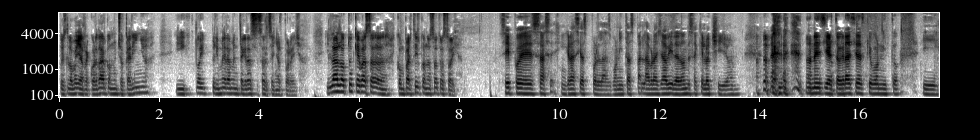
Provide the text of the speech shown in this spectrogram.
pues lo voy a recordar con mucho cariño y doy primeramente gracias al Señor por ello. Y Lalo, ¿tú qué vas a compartir con nosotros hoy? Sí, pues gracias por las bonitas palabras. Ya vi de dónde saqué lo chillón. no, no es cierto. Gracias, qué bonito. Y,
